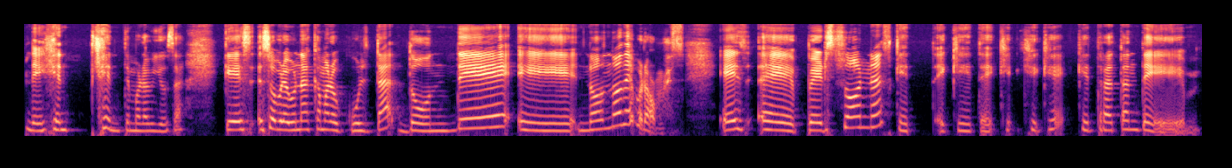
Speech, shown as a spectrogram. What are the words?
de gente, maravillosa, que es sobre una cámara oculta donde, eh, no, no de bromas, es eh, personas que, que, que, que tratan de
